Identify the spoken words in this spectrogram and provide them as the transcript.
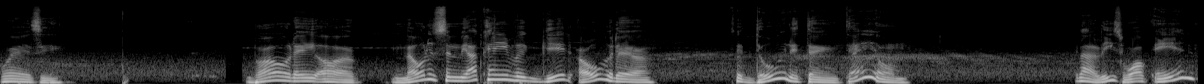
Where is he? Bro, they are noticing me. I can't even get over there to do anything. Damn. Can I at least walk in?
